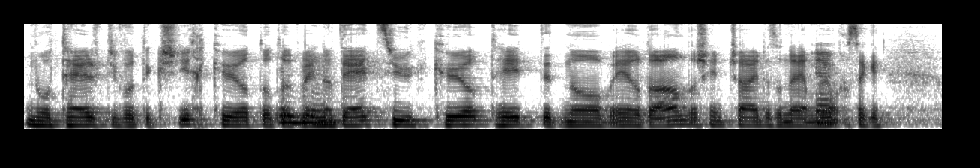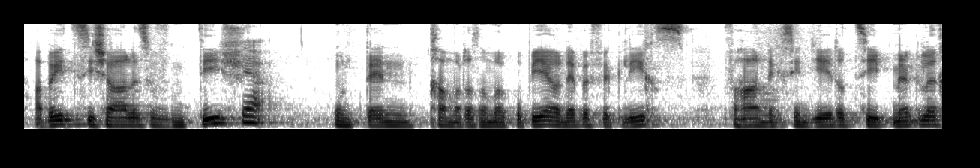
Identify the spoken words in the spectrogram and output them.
nur die Hälfte von der Geschichte gehört oder wenn ihr diese Züge gehört hättet, noch wäre der anders entscheiden, sondern er muss Ja. wirklich sagen, aber jetzt ist alles auf dem Tisch Ja. Und dann kann man das nochmal probieren und eben Vergleichsverhandlungen sind jederzeit möglich.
